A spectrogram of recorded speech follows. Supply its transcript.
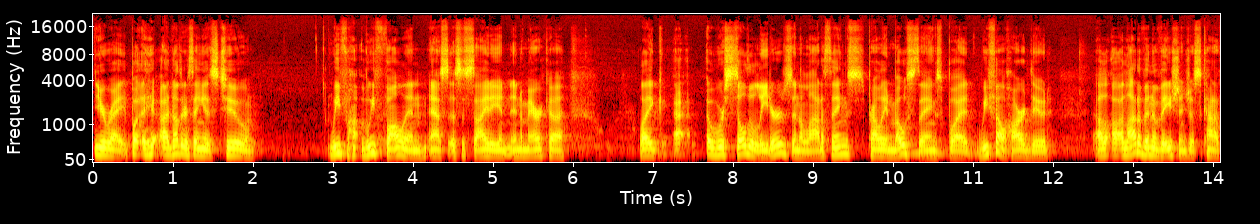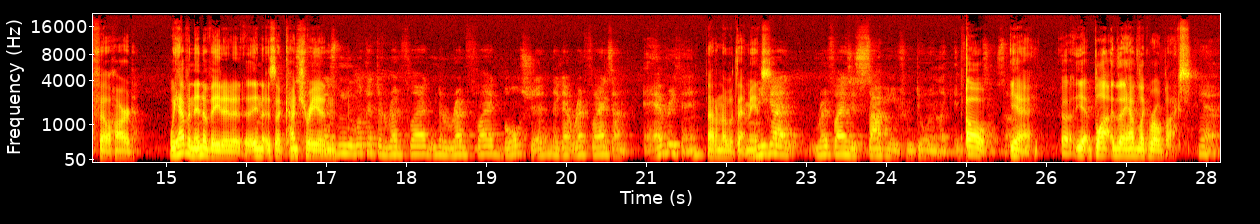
You're right. But another thing is too, we've we've fallen as a society in, in America. Like uh, we're still the leaders in a lot of things, probably in most things, but we fell hard, dude. A, a lot of innovation just kind of fell hard. We haven't innovated in, as a country, Because and when you look at the red flag, the red flag bullshit, they got red flags on everything. I don't know what that means. When you got red flags is stopping you from doing like Oh, yeah, uh, yeah. They have like roadblocks. Yeah.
